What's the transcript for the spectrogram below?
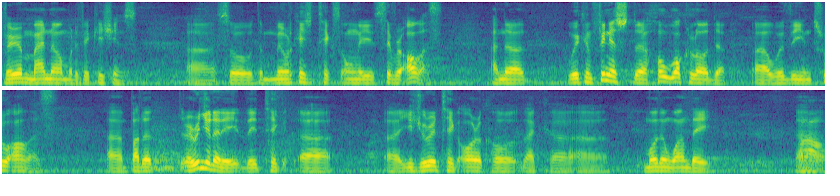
very minor modifications. Uh, so the modification takes only several hours. And we can finish the whole workload within two hours. But originally, they take, usually take Oracle like more than one day. Uh, wow.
